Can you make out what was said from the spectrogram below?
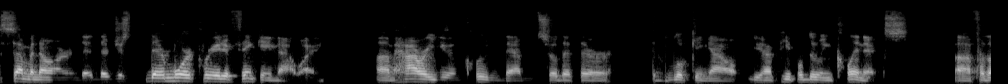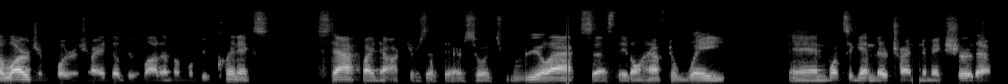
a seminar. They're just they're more creative thinking that way um, how are you including them so that they're, looking out? You have people doing clinics uh, for the large employers right? They'll do a lot of them will do clinics staffed by doctors up there so it's real access. They don't have to wait. And once again they're trying to make sure that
